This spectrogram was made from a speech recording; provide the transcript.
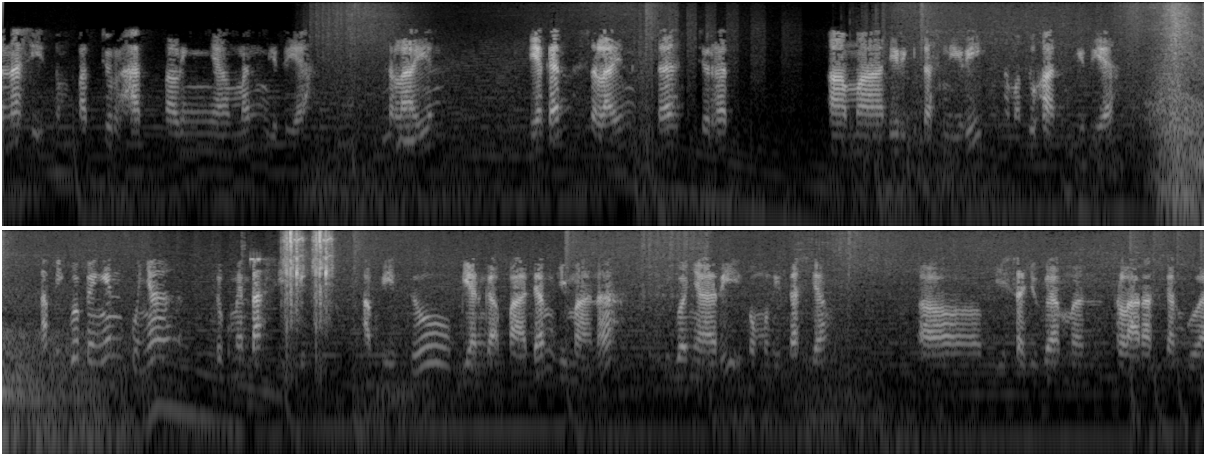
mana sih tempat curhat paling nyaman gitu ya? Selain ya kan? Selain kita curhat sama diri kita sendiri sama Tuhan gitu ya. Tapi gue pengen punya dokumentasi gitu. api itu biar nggak padam gimana? Gue nyari komunitas yang uh, bisa juga menselaraskan gue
